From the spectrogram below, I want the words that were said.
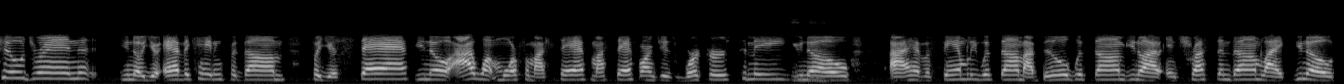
children, you know, you're advocating for them, for your staff. You know, I want more for my staff. My staff aren't just workers to me, you mm-hmm. know. I have a family with them. I build with them. You know, I entrust in them. Like, you know,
